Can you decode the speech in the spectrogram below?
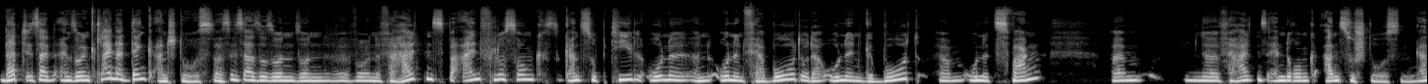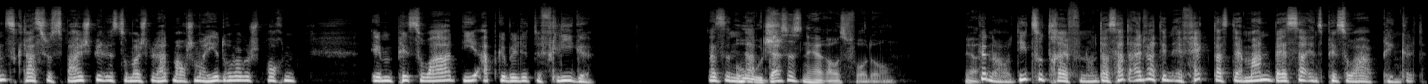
Das ist ein, ein, so ein kleiner Denkanstoß. Das ist also so, ein, so, ein, so eine Verhaltensbeeinflussung, ganz subtil, ohne, ohne ein Verbot oder ohne ein Gebot, ähm, ohne Zwang, ähm, eine Verhaltensänderung anzustoßen. Ein ganz klassisches Beispiel ist zum Beispiel, hat man auch schon mal hier drüber gesprochen, im Pissoir die abgebildete Fliege. Das ist ein Oh, Nudge. das ist eine Herausforderung. Ja. Genau, die zu treffen. Und das hat einfach den Effekt, dass der Mann besser ins Pissoir pinkelt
